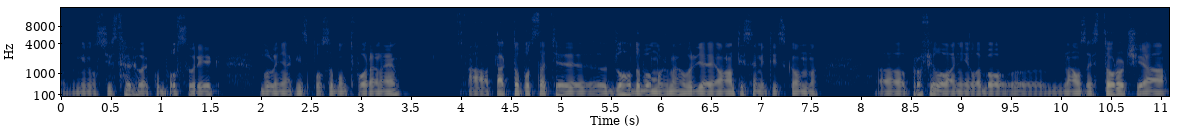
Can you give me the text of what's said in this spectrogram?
v minulosti v stredoveku bosoriek boli nejakým spôsobom tvorené. A takto v podstate dlhodobo môžeme hovoriť aj o antisemitickom profilovaní, lebo e, naozaj storočia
